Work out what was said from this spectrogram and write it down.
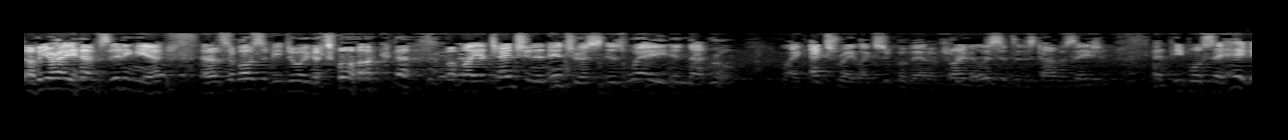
so here I am sitting here, and I'm supposed to be doing a talk, but my attention and interest is way in that room. Like X-ray, like Superman. I'm trying to listen to this conversation. And people say, hey,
